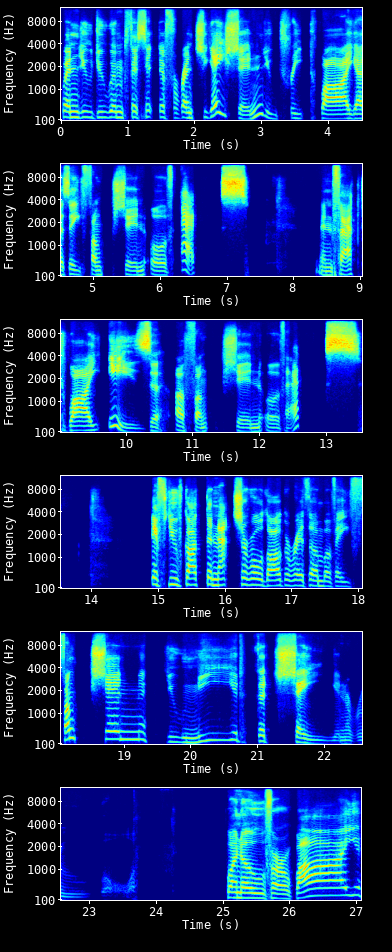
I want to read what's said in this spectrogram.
when you do implicit differentiation, you treat y as a function of x. In fact, y is a function of x if you've got the natural logarithm of a function, you need the chain rule. One over y,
